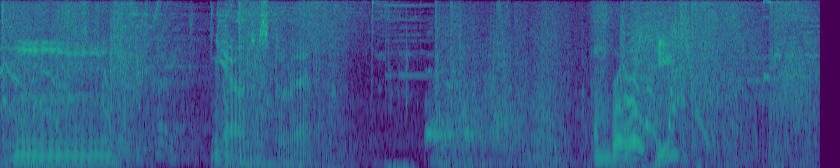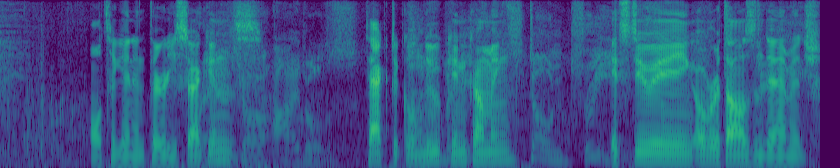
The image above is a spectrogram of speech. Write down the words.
Mm, yeah, I'm just gonna Umbra OP. Ult again in 30 seconds. Tactical nuke incoming. It's doing over a thousand damage.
